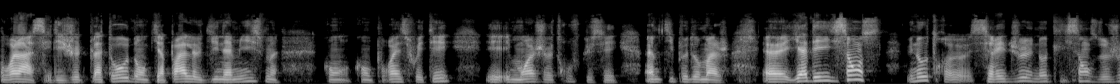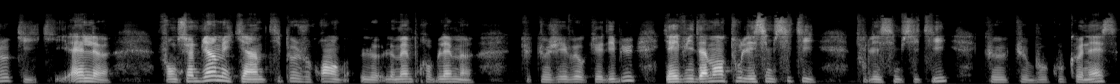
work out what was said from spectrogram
voilà, c'est des jeux de plateau, donc il n'y a pas le dynamisme qu'on pourrait souhaiter. Et, moi, je trouve que c'est un petit peu dommage. Euh, il y a des licences, une autre euh, série de jeux, une autre licence de jeux qui, qui elle, fonctionne bien, mais qui a un petit peu, je crois, le, même problème que, que j'ai évoqué au début. Il y a évidemment tous les SimCity, tous les SimCity que, que beaucoup connaissent.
